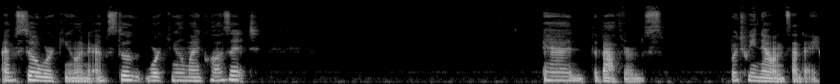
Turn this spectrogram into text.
I'm still working on it. I'm still working on my closet and the bathrooms between now and Sunday.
